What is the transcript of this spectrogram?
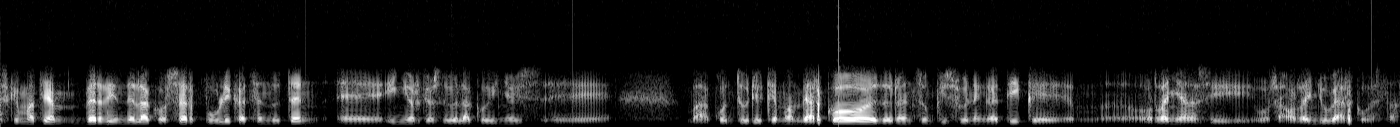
Azken batean berdin delako zer publikatzen duten e, inork ez duelako inoiz e, ba, konturik eman beharko edo erantzun kizuenengatik e, ordainarazi, osea ordaindu beharko, ez da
